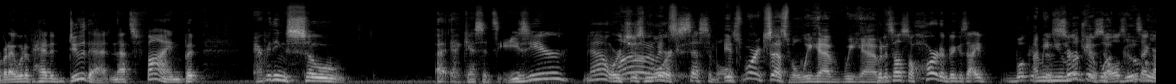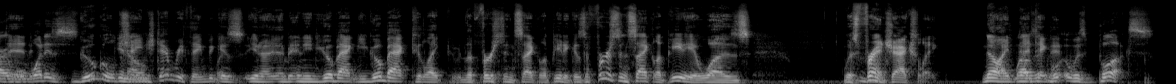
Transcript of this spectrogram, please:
But I would have had to do that, and that's fine. But everything's so, I, I guess it's easier now, or it's just Well, more it's- accessible. It's more accessible. We have we have. but it's also harder because I look at I mean, the you search look at what results, and it's like, all right, did. well, what is Google you know, changed everything because you know, and, and you go back, you go back to like the first encyclopedia because the first encyclopedia was was French actually. No, I, Well, I it, take that. it was books.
